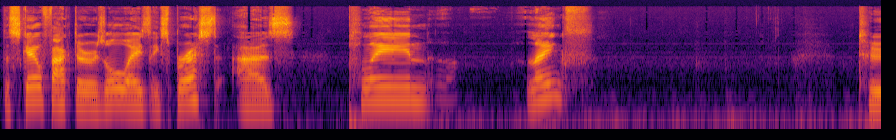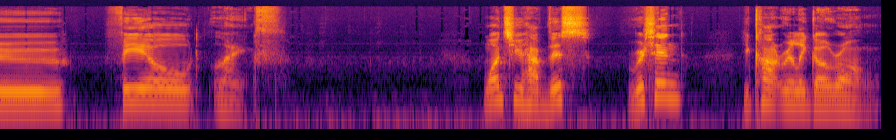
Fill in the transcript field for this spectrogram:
the scale factor is always expressed as plan length to field length. Once you have this written, you can't really go wrong,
